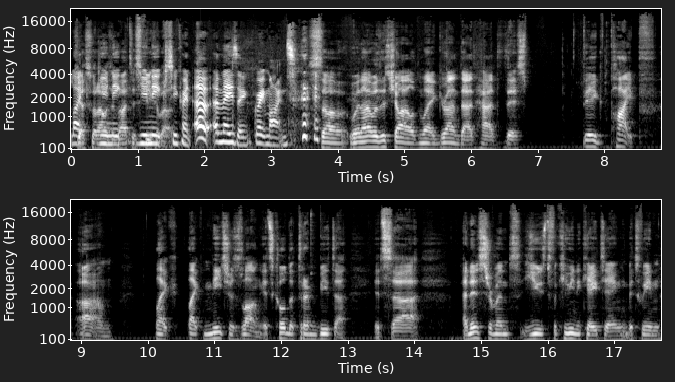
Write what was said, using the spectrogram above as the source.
like Guess what I was unique unique about. to Ukraine? Oh, amazing. Great minds. so when I was a child, my granddad had this big pipe, um, like like meters long. It's called the trembita. It's uh, an instrument used for communicating between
